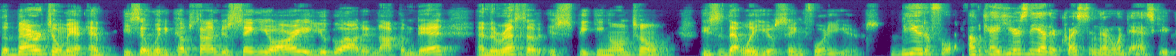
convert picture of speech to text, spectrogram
The baritone may, and he said, when it comes time to sing your aria, you go out and knock them dead, and the rest of it is speaking on tone. He said that way you'll sing 40 years. Beautiful. Okay, here's the other question that I want to ask you.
